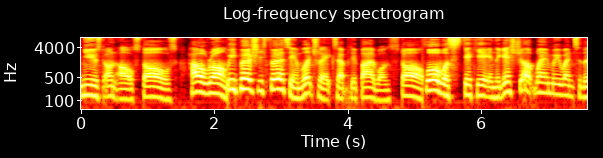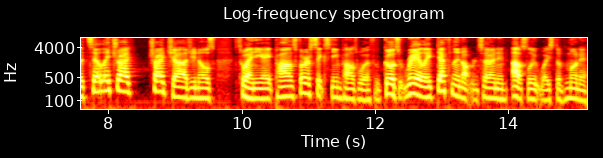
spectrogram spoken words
used on all stalls. How wrong? We purchased 30 and literally accepted by one stall. Floor was sticky in the gift shop when we went to the till. They tried tried charging us £28 for a £16 worth of goods. Really, definitely not returning. Absolute waste of money.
